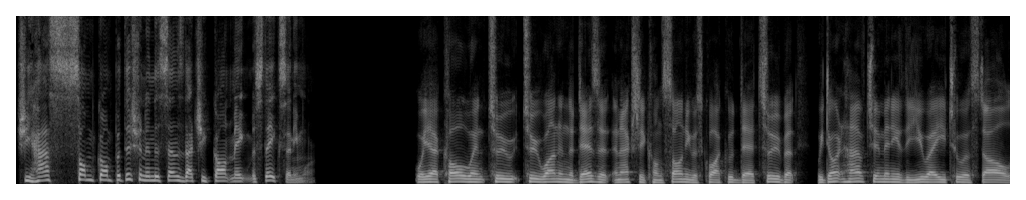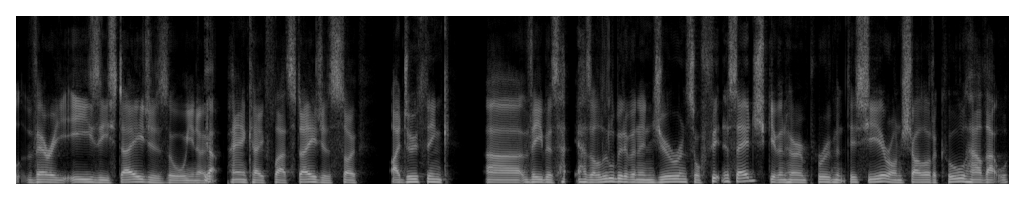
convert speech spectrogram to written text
she has some competition in the sense that she can't make mistakes anymore. Well, yeah, Kool went 2 2 1 in the desert, and actually Consonni was quite good there too. But we don't have too many of the UAE Tour style, very easy stages or, you know, Yeah. pancake flat stages. So I do think uh, Wiebes ha- has a little bit of an endurance or fitness edge given her improvement this year on Charlotte Kool, how that, will,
